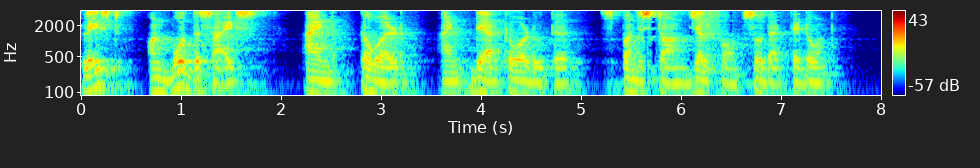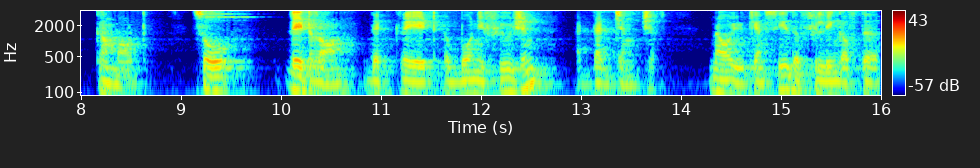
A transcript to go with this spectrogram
placed on both the sides and covered and they are covered with the Spongostan gel foam so that they don't come out. So later on they create a bony fusion at that juncture. Now you can see the filling of the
